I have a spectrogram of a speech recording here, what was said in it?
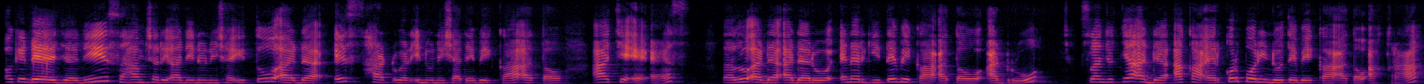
Oke deh, jadi saham syariah di Indonesia itu ada Ace Hardware Indonesia Tbk atau ACES, lalu ada Adaro Energi Tbk atau ADRO, selanjutnya ada AKR Korporindo Tbk atau AKRA,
